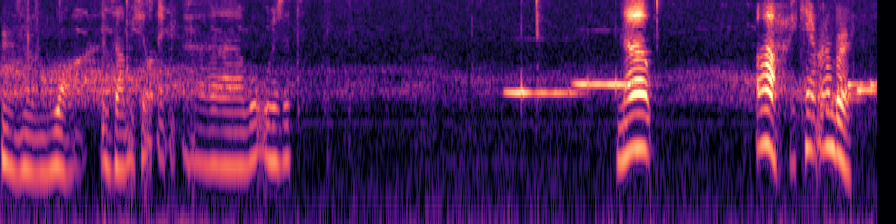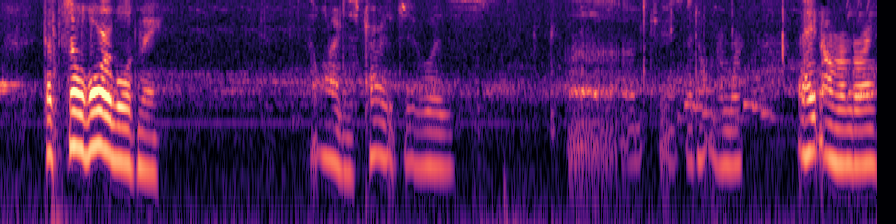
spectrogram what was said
Hmm, Wah, zombie killing. Uh, what was it? No. Ah, I can't remember. That's so horrible of me. That one I tried was. Uh, jeez, I don't remember. I hate not remembering.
